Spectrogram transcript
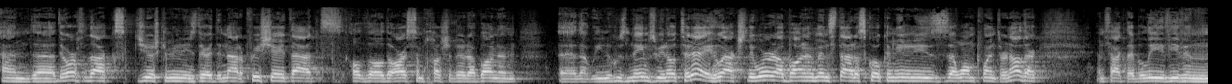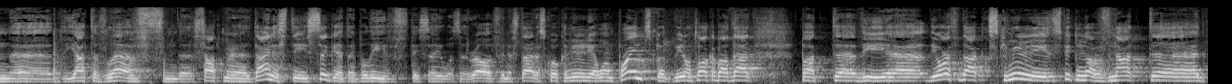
And uh, the Orthodox Jewish communities there did not appreciate that, although there are some Chashavei Rabbanim uh, that we, whose names we know today, who actually were Rabbanim in status quo communities at one point or another. In fact, I believe even uh, the Yetev Lev from the Satmar dynasty, Siget, I believe they say was a Rav in a status quo community at one point, but we don't talk about that. But uh, the, uh, the Orthodox community, speaking of not, uh,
